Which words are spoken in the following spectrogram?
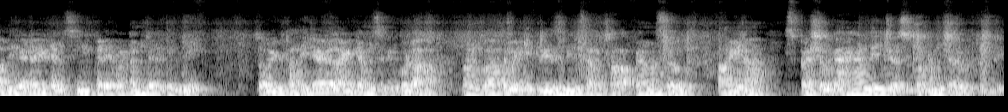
పదిహేడు ఐటమ్స్ని ఇక్కడ ఇవ్వటం జరిగింది. సో ఈ పదిహేడు ఐటమ్స్ని కూడా మనకు అథమెటిక్ రీజనింగ్ సార్ చాలా ఫేమస్ ఆయన స్పెషల్గా హ్యాండిల్ చేసుకోవటం జరుగుతుంది.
